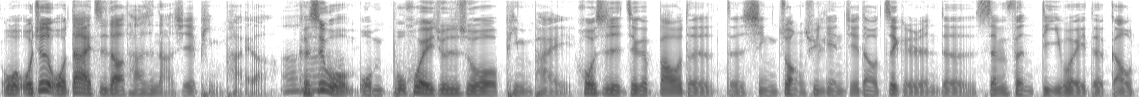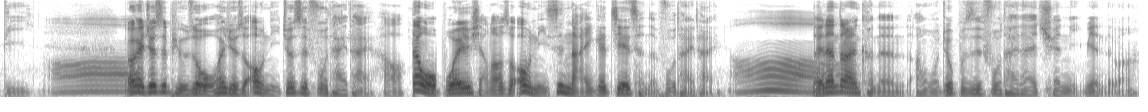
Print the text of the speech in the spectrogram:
我我觉得我大概知道它是哪些品牌啦，嗯、可是我我们不会就是说品牌或是这个包的的形状去连接到这个人的身份地位的高低。哦、oh.，OK，就是比如说，我会觉得说，哦，你就是富太太，好，但我不会想到说，哦，你是哪一个阶层的富太太？哦、oh.，对，那当然可能啊，我就不是富太太圈里面的嘛。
